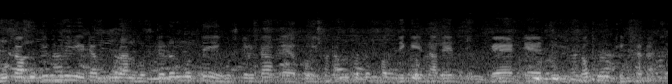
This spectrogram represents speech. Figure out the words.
মোটামুটিভাবে এটা পুরান হোস্টেলের মধ্যে এই হোস্টেলটা আহ, পরিকাঠামো সব দিকে তাদের বেড টেড সবগুলো ঠিকঠাক আছে।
